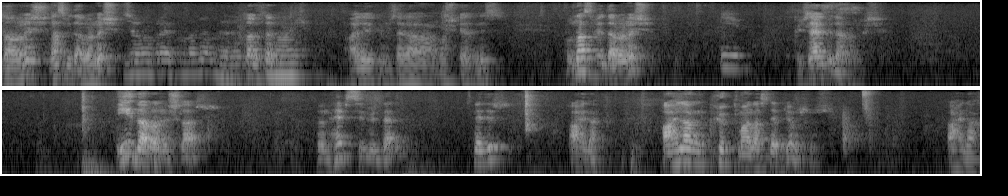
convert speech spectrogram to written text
davranış nasıl bir davranış? Cevabı buraya kullanalım da. Tabii, tabii. Selamünaleyküm. Aleykümselam, hoş geldiniz. Bu nasıl bir davranış? İyi. Güzel bir davranış. İyi davranışlar, hepsi birden nedir? Ahlak. Ahlakın kök manası ne biliyor musunuz? Ahlak.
